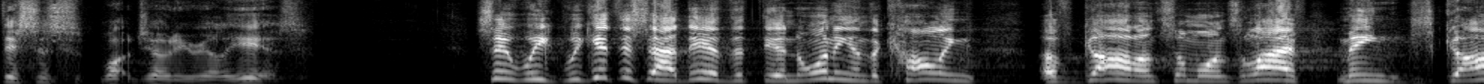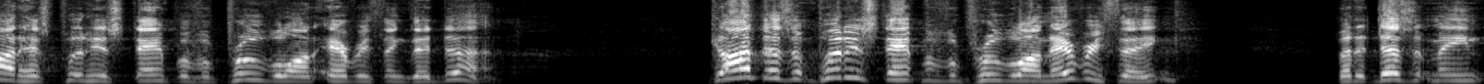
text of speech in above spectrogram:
this is what Jody really is. See, we, we get this idea that the anointing and the calling of God on someone's life means God has put his stamp of approval on everything they've done. God doesn't put his stamp of approval on everything, but it doesn't mean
